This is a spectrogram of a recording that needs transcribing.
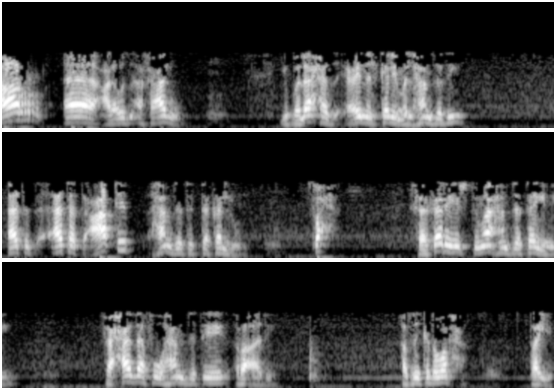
أر آ على وزن أفعله. يبقى لاحظ عين الكلمة الهمزة دي أتت, أتت عقب همزة التكلم صح؟ فكره اجتماع همزتين فحذفوا همزة إيه؟ رأى دي أظن كده واضحة؟ طيب.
